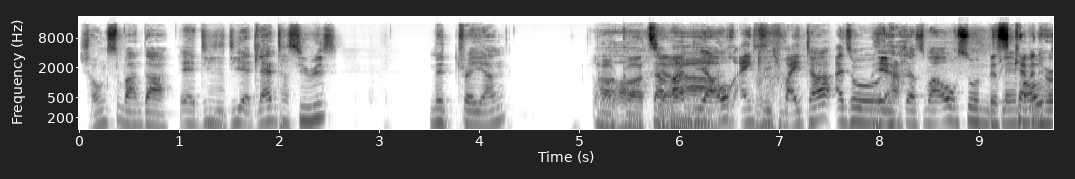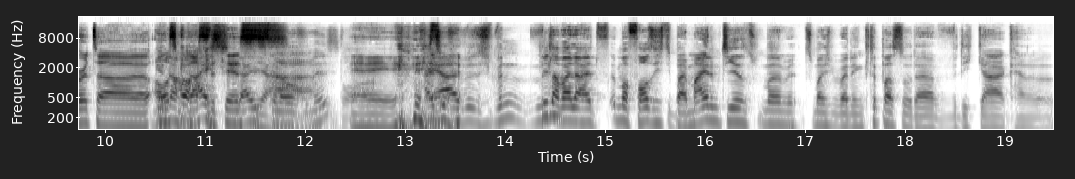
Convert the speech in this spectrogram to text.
Chancen waren da. Äh, die, die Atlanta Series mit Trey Young, Oh, Gott, da waren die ja auch eigentlich weiter. Also Ja. das war auch so ein Bis Flameout. Kevin Hurter Genau, ausgerastet Eis- ist. Ja, ist. Ey. Also- ja, ich bin mittlerweile halt immer vorsichtig bei meinem Team, zum Beispiel- bei den Clippers, so, da würde ich gar keine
